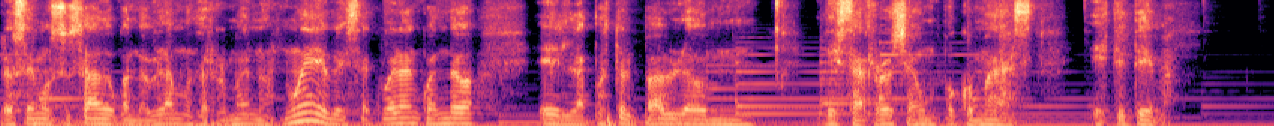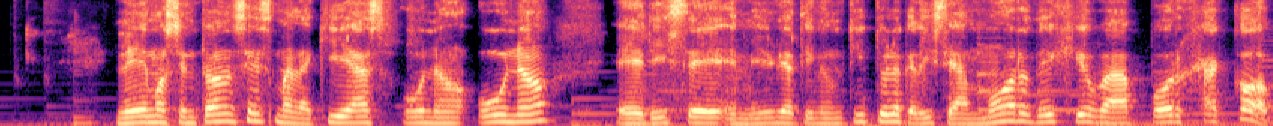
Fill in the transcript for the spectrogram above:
los hemos usado cuando hablamos de Romanos 9, ¿se acuerdan? Cuando el apóstol Pablo mm, desarrolla un poco más este tema. Leemos entonces Malaquías 1.1, eh, dice, en mi Biblia tiene un título que dice Amor de Jehová por Jacob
